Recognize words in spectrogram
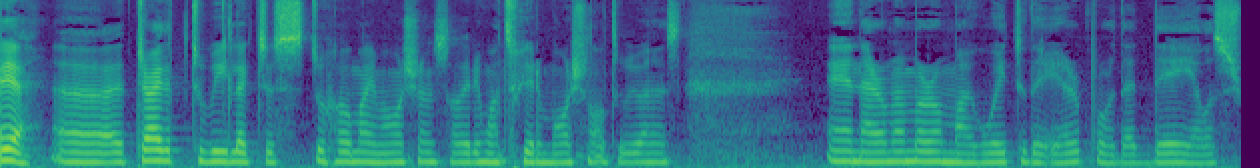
yeah, uh, I tried to be like just to hold my emotions. I didn't want to get emotional, to be honest. And I remember on my way to the airport that day, I was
